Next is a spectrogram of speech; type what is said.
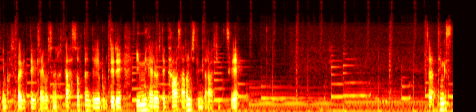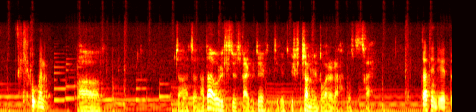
тийм болох вэ гэдэг л аягүй сонирхолтой асуулт байна. Тэгээ бүгдээрээ энэний хариултыг 5-аас 10 жилийн дараа олж үзье. За тэнгис эхлэх үг байна. Аа За за надаа өөр хэлэх зүйл гайгүй тий. Тэгээд эрт планыгийн дугаараараа уулзцгаая. За тийм тэгээд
